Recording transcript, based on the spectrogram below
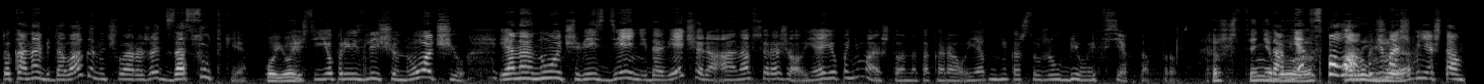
Только она, бедолага, начала рожать за сутки. То Ой-ой. есть ее привезли еще ночью, и она ночью весь день и до вечера, а она все рожала. Я ее понимаю, что она так орала. Я, мне кажется, уже убила их всех там просто. Хорошо, что тебя не да, было я-то спала, оружия. понимаешь, мне ж там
